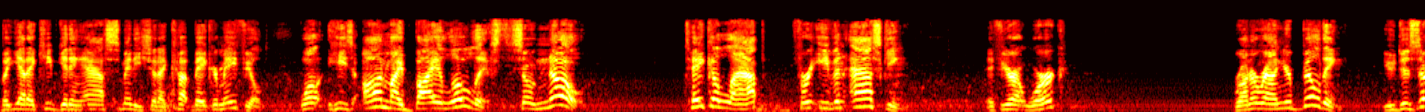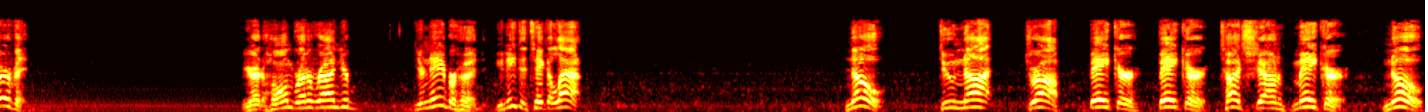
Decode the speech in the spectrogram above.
But yet I keep getting asked, Smitty, should I cut Baker Mayfield? Well, he's on my buy low list. So no. Take a lap for even asking. If you're at work, run around your building. You deserve it. You're at home, run around your your neighborhood. You need to take a lap. No. Do not drop Baker, Baker, touchdown maker. No.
